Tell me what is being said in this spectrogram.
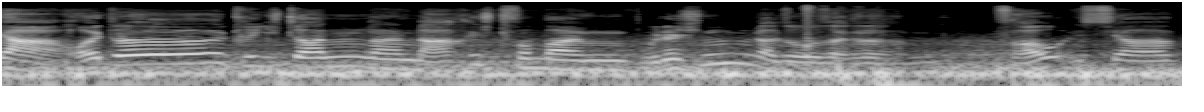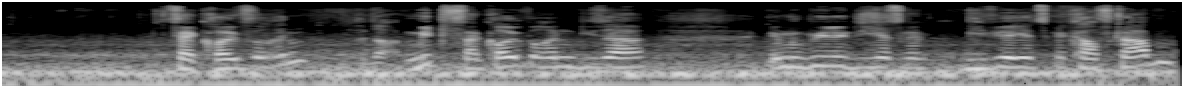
Ja, heute kriege ich dann eine Nachricht von meinem Brüderchen. Also seine Frau ist ja Verkäuferin, also Mitverkäuferin dieser Immobilie, die, jetzt, die wir jetzt gekauft haben.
